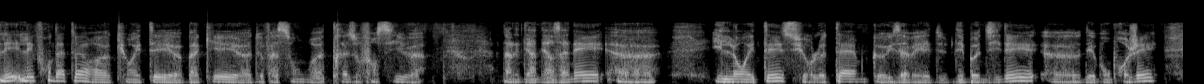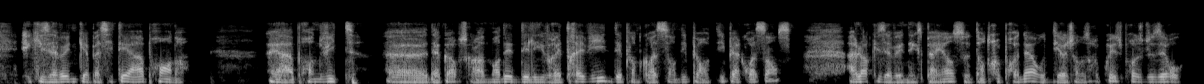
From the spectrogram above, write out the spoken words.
Les, fondateurs euh, qui ont été euh, baqués euh, de façon très offensive dans les dernières années, euh, ils l'ont été sur le thème qu'ils avaient des bonnes idées, euh, des bons projets, et qu'ils avaient une capacité à apprendre, et à apprendre vite. Euh, d'accord, parce qu'on leur demandait de délivrer très vite des plans de croissance, d'hypercroissance, alors qu'ils avaient une expérience d'entrepreneur ou de dirigeant d'entreprise proche de zéro.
